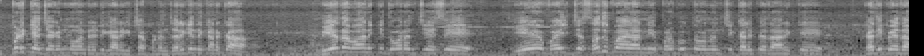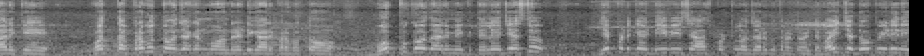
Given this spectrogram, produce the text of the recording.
ఇప్పటికే జగన్మోహన్ రెడ్డి గారికి చెప్పడం జరిగింది కనుక భేదవానికి దూరం చేసే ఏ వైద్య సదుపాయాన్ని ప్రభుత్వం నుంచి కలిపేదానికి కదిపేదానికి కొత్త ప్రభుత్వం జగన్మోహన్ రెడ్డి గారి ప్రభుత్వం ఒప్పుకోదని మీకు తెలియజేస్తూ ఇప్పటికే డీవీసీ హాస్పిటల్లో జరుగుతున్నటువంటి వైద్య దోపిడీని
